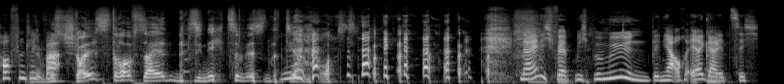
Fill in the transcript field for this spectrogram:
hoffentlich Du wirst stolz drauf sein, sie nicht zu wissen, die Antwort. Nein, ich werde mich bemühen. Bin ja auch ehrgeizig.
